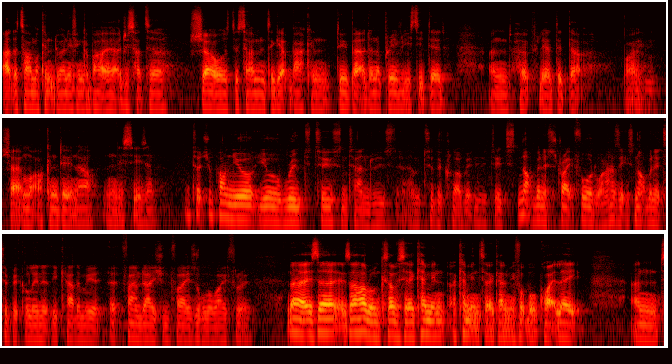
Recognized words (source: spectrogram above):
at the time I couldn't do anything about it. I just had to show I was determined to get back and do better than I previously did, and hopefully I did that by mm-hmm. showing what I can do now in this season touch upon your, your route to St Andrews, um, to the club. It, it, it's not been a straightforward one, has it? It's not been a typical in at the academy at, at foundation phase all the way through. No, it's a, it's a hard one because obviously I came, in, I came into academy football quite late and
